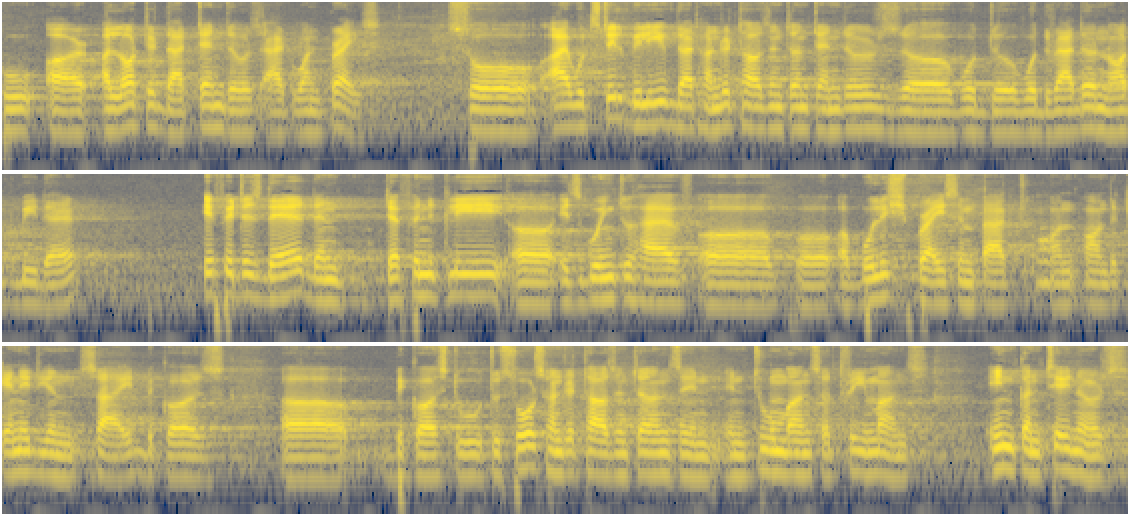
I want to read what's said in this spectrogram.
who are allotted that tenders at one price. So I would still believe that 100,000 ton tenders uh, would, uh, would rather not be there. If it is there, then definitely uh, it's going to have a, a, bullish price impact on, on the Canadian side because uh, because to, to source 100,000 tons in, in two months or three months in containers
